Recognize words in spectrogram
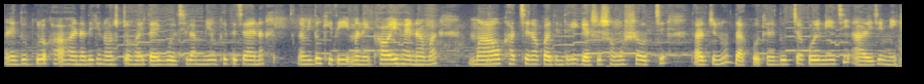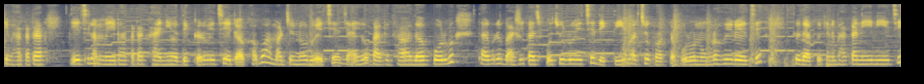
মানে দুধগুলো খাওয়া হয় না, দেখে নষ্ট হয়, তাই বলছিলাম, মেয়েও খেতে চায় না। আমি তো খেতেই মানে খাওয়াই হয় না আমার। মাও খাচ্ছে না, কয়েকদিন থেকে গ্যাসের সমস্যা হচ্ছে, তার জন্য দেখো এখানে দুধ চা করে নিয়েছি, আর এই যে মেয়েকে ভাকাটা দিয়েছিলাম, মেয়ে ভাকাটা খায়নি, অর্ধেকটা রয়েছে, এটাও খাব, আমার জন্যও রয়েছে, যাই হোক, আগে খাওয়া দাওয়া করব, তারপরে বাসি কাজ প্রচুর রয়েছে, দেখতেই পারছ ঘরটা পুরো নোংরা হয়ে রয়েছে, তো দেখো এখানে ভাকা নিয়ে নিয়েছি,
